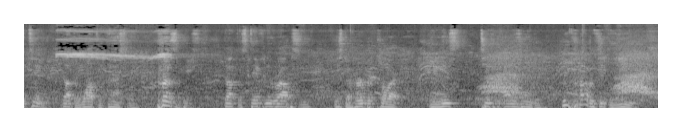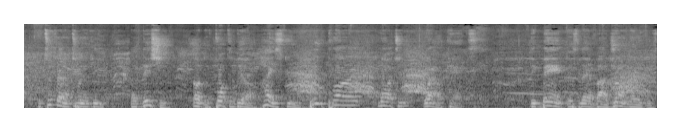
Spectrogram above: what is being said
Lieutenant Dr. Walter Gonsoulin, Principals Dr. Stephanie Robinson, Mr. Herbert Clark, and Ms. Tiffany Alexander. We proudly thank you for 2020 edition of the Fultondale High School Blue Pride Marching Wildcats. The band is led by drum majors,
